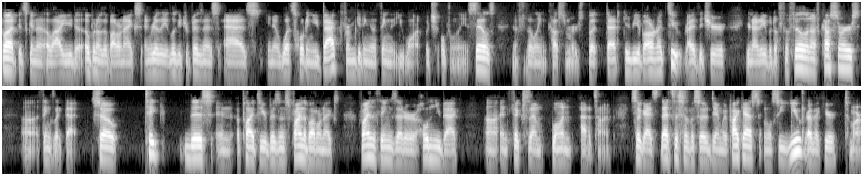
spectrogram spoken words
But it's going to allow you to open up the bottlenecks and really look at your business as you know what's holding you back from getting the thing that you want which ultimately is sales and fulfilling customers. But that could be a bottleneck too right? That you're you're not able to fulfill enough customers uh, things like that. So take this and apply it to your business. Find the bottlenecks, find the things that are holding you back, uh, and fix them one at a time. So, guys, that's this episode of Damn Good Podcast, and we'll see you right back here tomorrow.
